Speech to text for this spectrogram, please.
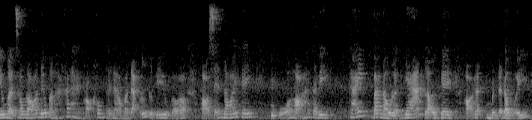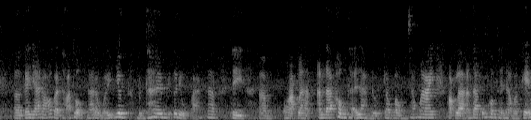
nhưng mà sau đó nếu mà khách hàng họ không thể nào mà đáp ứng được cái yêu cầu đó họ sẽ nói cái của họ tại vì cái ban đầu là giá là ok họ đã mình đã đồng ý uh, cái giá đó và thỏa thuận đã đồng ý. Nhưng mình thêm những cái điều khoản ha thì uh, hoặc là anh ta không thể làm được trong vòng sáng mai hoặc là anh ta cũng không thể nào mà kéo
